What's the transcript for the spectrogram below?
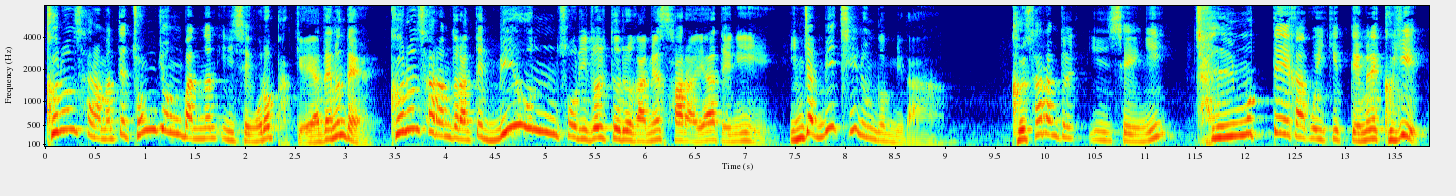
그런 사람한테 존경받는 인생으로 바뀌어야 되는데 그런 사람들한테 미운 소리를 들어가며 살아야 되니 이제 미치는 겁니다. 그 사람들 인생이 잘못돼 가고 있기 때문에 그게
